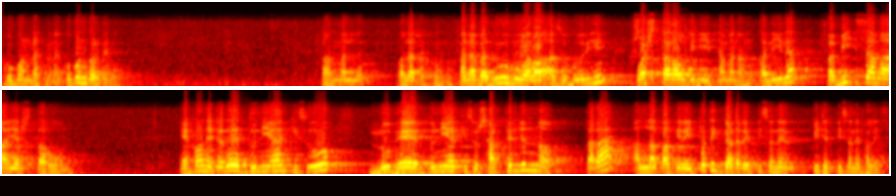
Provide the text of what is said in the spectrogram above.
গোপন রাখবে না, গোপন করবে না। এখন এটাতে দুনিয়ার কিছু লুভের দুনিয়ার কিছু স্বার্থের জন্য তারা আল্লাহ পাকের এই প্রতিজ্ঞাটারে পিছনের, পিঠের পিছনে ফেলেছে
